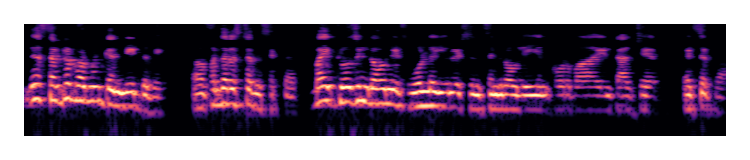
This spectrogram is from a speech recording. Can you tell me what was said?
the central government can lead the way uh, for the rest of the sector by closing down its older units in Singrauli, in Korba, in Talcher, etc.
